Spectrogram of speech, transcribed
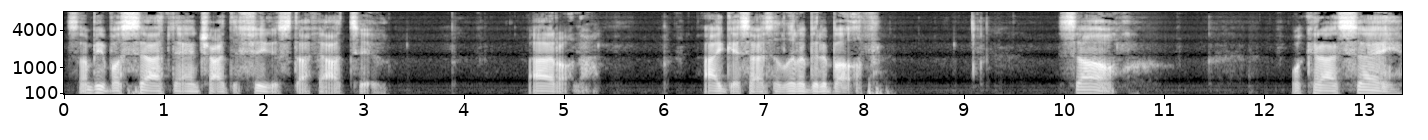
Some people sat there and tried to figure stuff out too. I don't know. I guess I was a little bit of both. So, what could I say?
